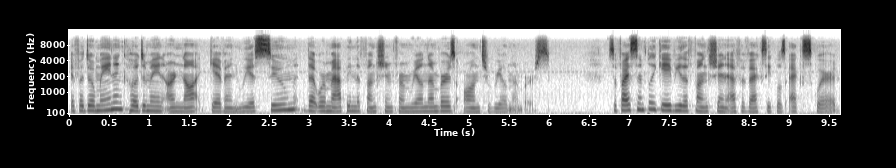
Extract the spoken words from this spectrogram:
if a domain and codomain are not given, we assume that we're mapping the function from real numbers onto real numbers. So if I simply gave you the function f of x equals x squared,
